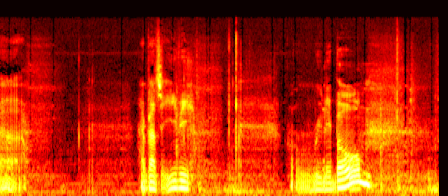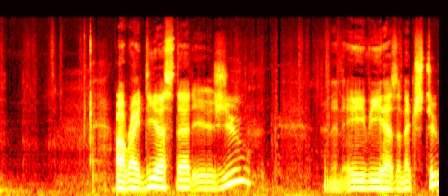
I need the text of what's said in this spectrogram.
Uh, the Eevee? Relay bulb. All right, DS, that is you. And then AV has the next two.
